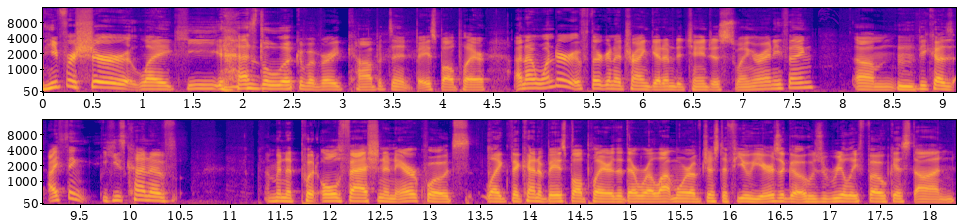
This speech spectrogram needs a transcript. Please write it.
he for sure like he has the look of a very competent baseball player. And I wonder if they're gonna try and get him to change his swing or anything. Um Hmm. because I think he's kind of I'm gonna put old fashioned in air quotes, like the kind of baseball player that there were a lot more of just a few years ago who's really focused on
